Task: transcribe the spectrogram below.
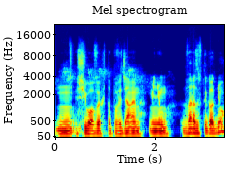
mm, siłowych, to powiedziałem minimum dwa razy w tygodniu.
